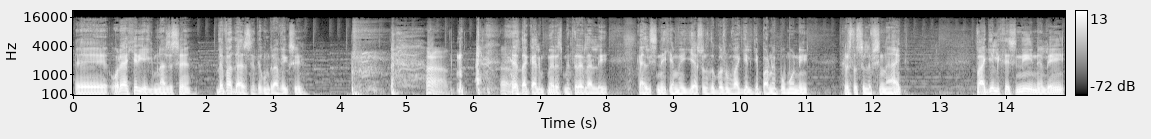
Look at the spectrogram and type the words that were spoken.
Ε, ωραία χέρια γυμνάζεσαι. Δεν φαντάζεσαι τι έχουν τραβήξει. Έλα, καλημέρες με τρέλα λέει. Καλή συνέχεια με υγεία σε όλο τον κόσμο. Βαγγέλη και πάνω υπομονή. Χρήστος Ελευσίνα ΑΕΚ. Βαγγέλη, χθεσινή είναι λέει.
